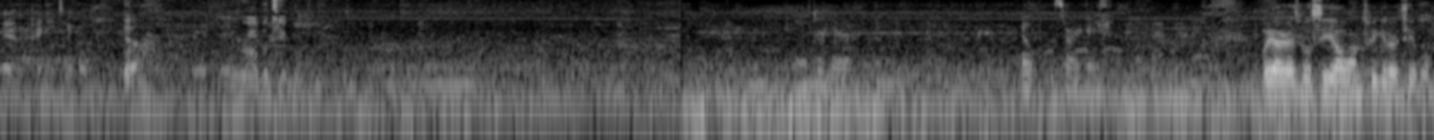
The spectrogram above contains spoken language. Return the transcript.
sit at any table. yeah. And rob a table. I like her hair. Oh, sorry guys. But yeah, guys, we'll see y'all once we get our table.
